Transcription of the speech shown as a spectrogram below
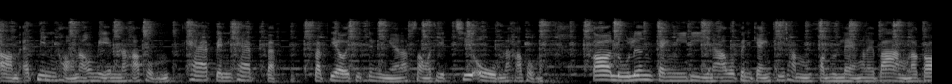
อ่อแอดมินของ Naomi N นะคะผมแค่เป็นแค่แบบ แบบเดียวอาทิตย์หนึ่งเนี้ยนะสองอาทิตย์ชื่อโอมนะคะผมก็รู้เรื่องแก๊งนี้ดีนะคะว่าเป็นแก๊งที่ทำความรุนแรงอะไรบ้าง แล้วก็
